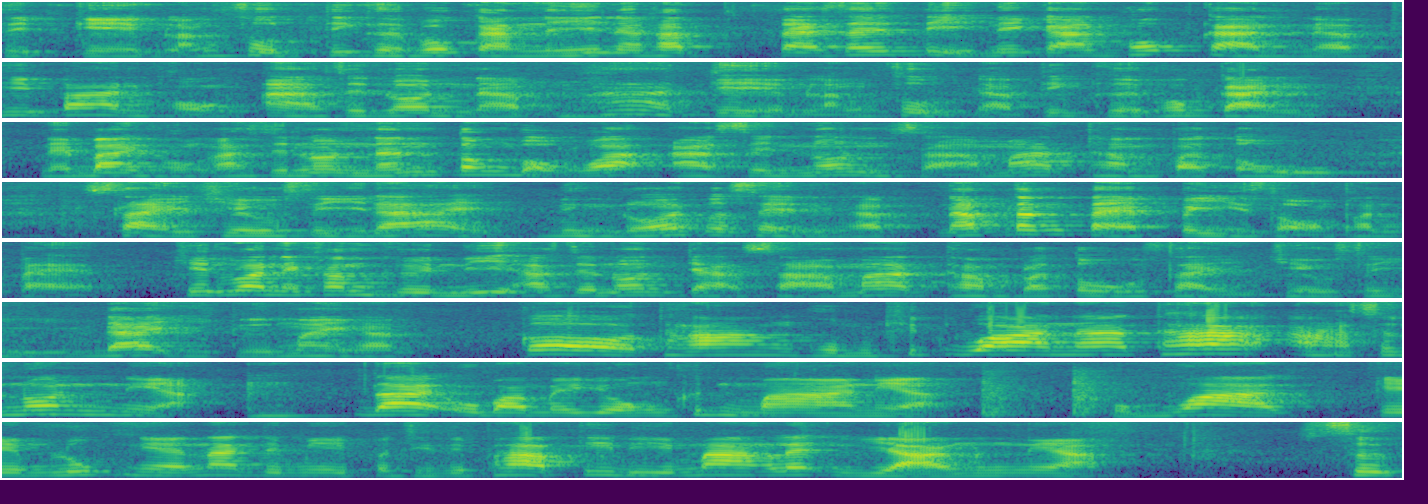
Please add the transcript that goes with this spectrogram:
10 เกมหลังสุดที่เคยพบกันนี้นะครับแต่สถิติในการพบกันนะครับที่บ้านของอาร์เซนอลนะครับ5เกมหลังสุดนะครับที่เคยพบกันในบ้านของอาร์เซนอลนั้นต้องบอกว่าอาร์เซนอลสามารถทำประตู ใส่เชลซีได้ 100%ครับ นับตั้งแต่ปี 2008 คิดว่าในค่ำคืนนี้อาร์เซนอลจะสามารถทำประตูใส่เชลซีได้อีกหรือไม่ครับ ก็ทางผมคิดว่านะถ้าอาร์เซนอลเนี่ยได้โอบาเมยงขึ้นมาเนี่ยผมว่าเกมลุกเนี่ยน่าจะมีประสิทธิภาพที่ดีมากและอีกอย่างหนึ่งเนี่ยศึก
